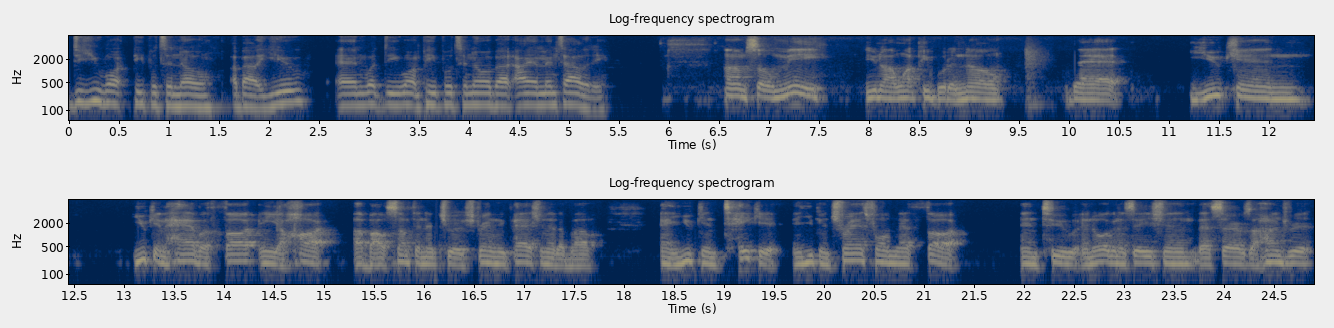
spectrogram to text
do you want people to know about you and what do you want people to know about I am mentality? Um, so me, you know, I want people to know that you can you can have a thought in your heart about something that you're extremely passionate about and you can take it and you can transform that thought into an organization that serves 100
